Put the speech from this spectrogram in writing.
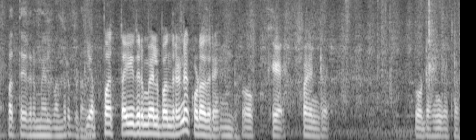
ಎಪ್ಪತ್ತೈದರ ಮೇಲೆ ಬಂದ್ರೆ ಬಿಡೋದು. ಎಪ್ಪತ್ತೈದರ ಮೇಲೆ ಬಂದ್ರೇ ಕೊಡೋದ್ರಿ? ಓಕೆ ಫೈನ್ ರೀ. ನೋಡ್ರಿ ಹೆಂಗೈತೆ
